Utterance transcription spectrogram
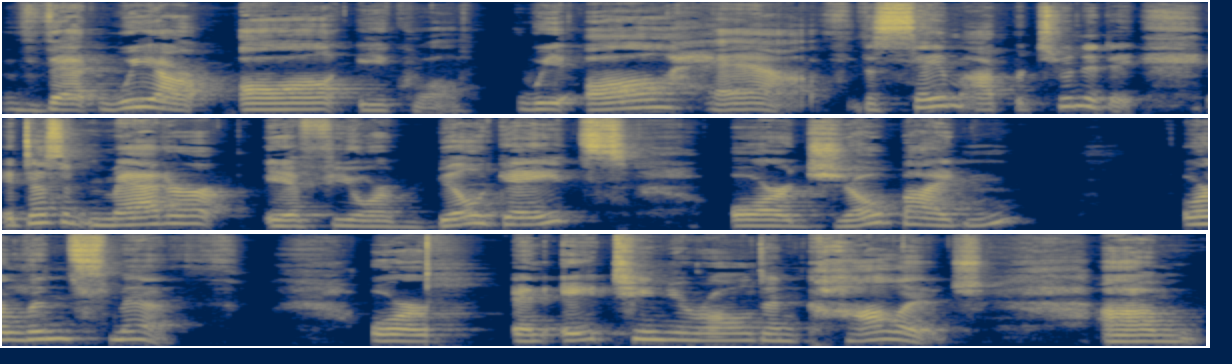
that we are all equal. We all have the same opportunity. It doesn't matter if you're Bill Gates or Joe Biden or Lynn Smith or an 18 year old in college. Um,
